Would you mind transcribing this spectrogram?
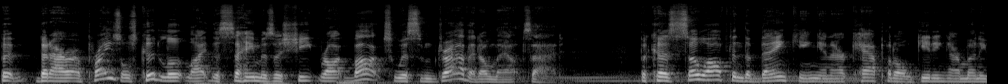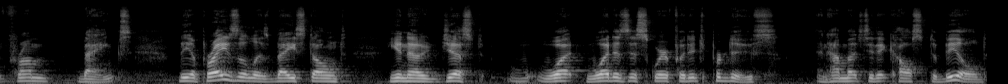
But but our appraisals could look like the same as a sheetrock box with some Dryvit on the outside. Because so often the banking and our capital getting our money from banks, the appraisal is based on, you know, just what what does this square footage produce and how much did it cost to build?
